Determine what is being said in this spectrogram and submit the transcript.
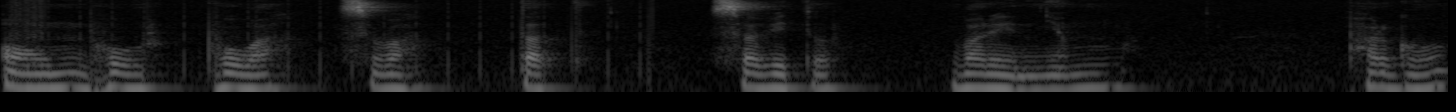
Ом Бхур Бхува Сва Тат Савиту Вареньям Парго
